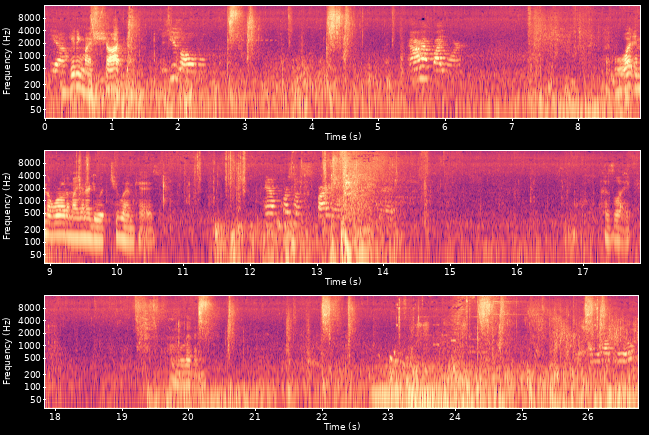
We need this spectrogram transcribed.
Yeah, getting my shotgun. just use all of them. And I have five more. Like, what in the world am I gonna do with two MKs? And of course, my Spider-Man. Cause like, I'm living. on the top of the hill.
